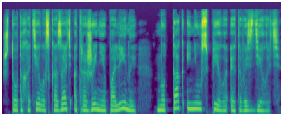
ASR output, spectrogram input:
Что-то хотела сказать отражение Полины, но так и не успела этого сделать.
